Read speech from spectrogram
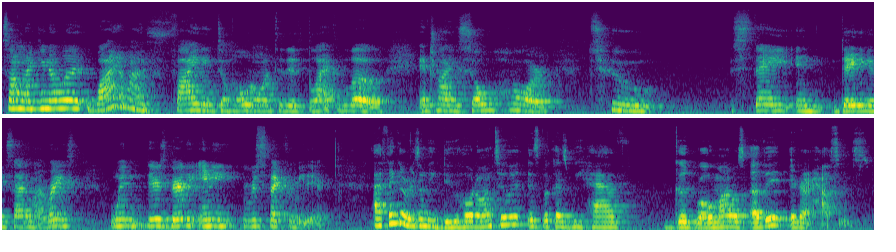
So I'm like, you know what? Why am I fighting to hold on to this black love and trying so hard to stay in dating inside of my race when there's barely any respect for me there? I think a reason we do hold on to it is because we have good role models of it in our houses.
